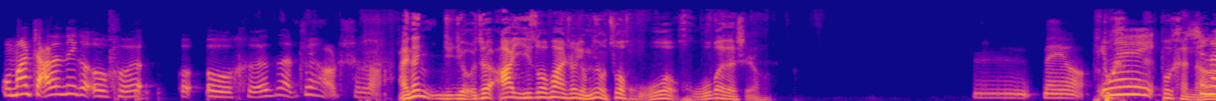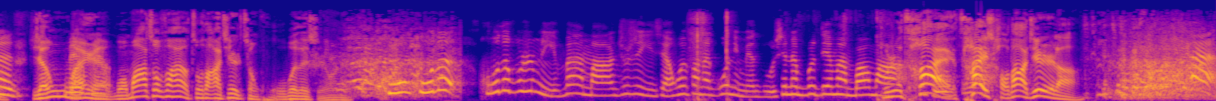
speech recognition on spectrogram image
我妈炸的那个藕盒藕藕盒子最好吃了。哎，那你有这阿姨做饭的时候有没有做糊糊巴的时候？嗯，没有，因为不可能。现在人无完人，我妈做饭还有做大劲儿整糊巴的时候呢。糊糊的糊的不是米饭吗？就是以前会放在锅里面煮，现在不是电饭煲吗？不是菜菜炒大劲儿了。菜，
